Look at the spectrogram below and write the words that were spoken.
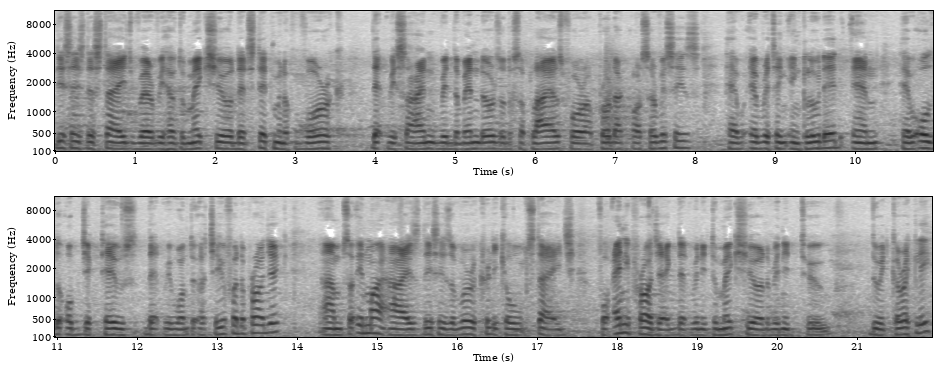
this is the stage where we have to make sure that statement of work that we sign with the vendors or the suppliers for our product or services have everything included and have all the objectives that we want to achieve for the project. Um, so in my eyes, this is a very critical stage for any project that we need to make sure that we need to do it correctly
